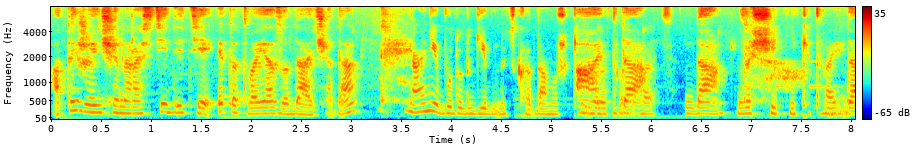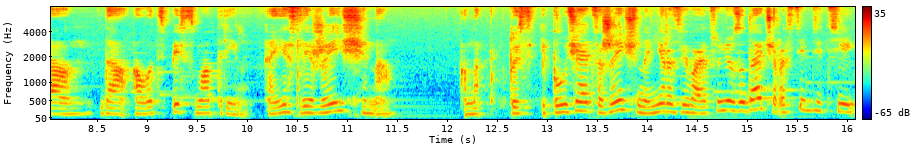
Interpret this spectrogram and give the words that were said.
а ты, женщина, расти детей. Это твоя задача, да? Они будут гибнуть, когда мужики а, будут да, воевать. Да, Защитники твои. Да, да. А вот теперь смотри. А если женщина, она, то есть и получается, женщина не развивается. У нее задача растить детей,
